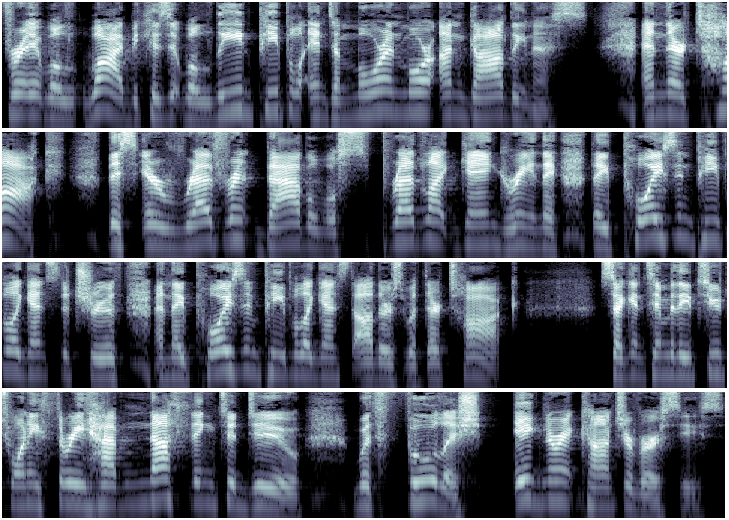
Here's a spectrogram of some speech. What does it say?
for it will, why? Because it will lead people into more and more ungodliness. And their talk, this irreverent babble, will spread like gangrene. They, they poison people against the truth and they poison people against others with their talk. 2 Timothy 2:23 have nothing to do with foolish, ignorant controversies.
